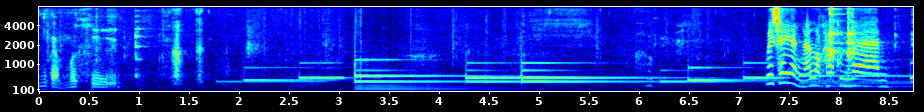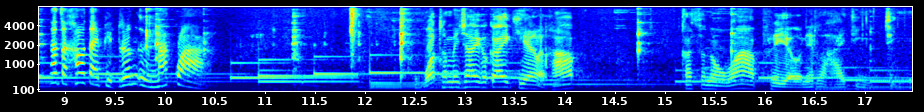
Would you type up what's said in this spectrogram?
ตั้งแต่เมื่อคืน ไม่ใช่อย่างนั้นหรอกค่ะคุณแวน น่าจะเข้าใจผิดเรื่องอื่นมากกว่า ผมว่าถ้าไม่ใช่ก็ใกล้เคียงแหละครับคาสโนว่าเพรียวนี่ร้ายจริง ๆ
